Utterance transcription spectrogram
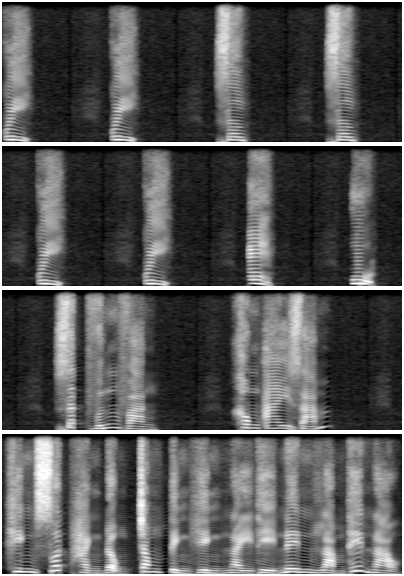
Quy. Quy. Dơ. Dơ. Quy. Quy. E. U. Rất vững vàng. Không ai dám. khinh suất hành động trong tình hình này thì nên làm thế nào?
